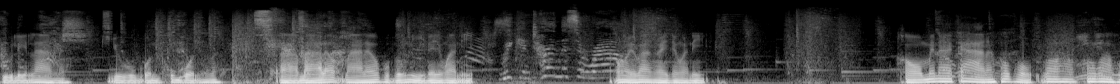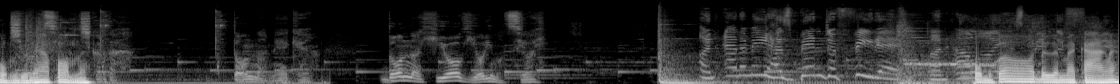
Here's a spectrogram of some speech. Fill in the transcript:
อยู่เลนล่างนะ อยู่บนพุ่มบนใช่ไหมอ่ามาแล้วมาแล้วผมต้องหนีในจังหวะนี้ We can turn this อ้อย around! ว่าไงจังหวะนี้ เขาไม่น่ากล้านะเพราะผมว่าเขาว่าผมอยู่หน้าป้อมนะ どんな名剣どんな非容疑よりも強い ผมก็เดินมากลางนะ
